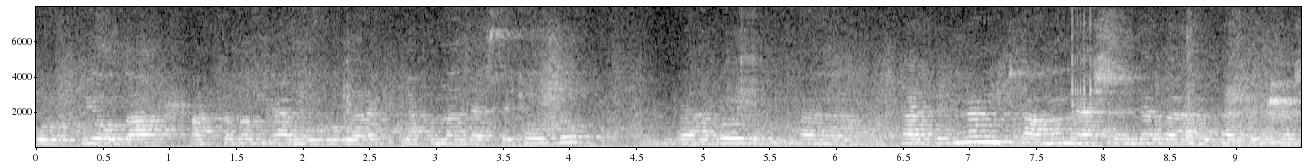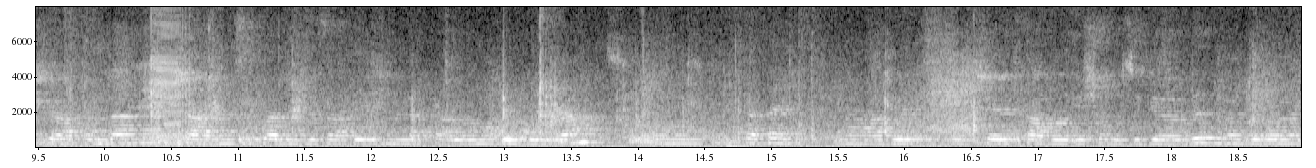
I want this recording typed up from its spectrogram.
Bu, yolda atdığım ən uğurlara yaxından dəstək oldu. Və bu ə, tədbirin həm kitabımın nəşrində və bu tədbirin təşkilatında şairimiz İqbal Mirzəzadəyə minnətdarlığımı bildirirəm. Onun Vətən adlı şeir kitabı iş uğusu gördü. Buna görə ona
